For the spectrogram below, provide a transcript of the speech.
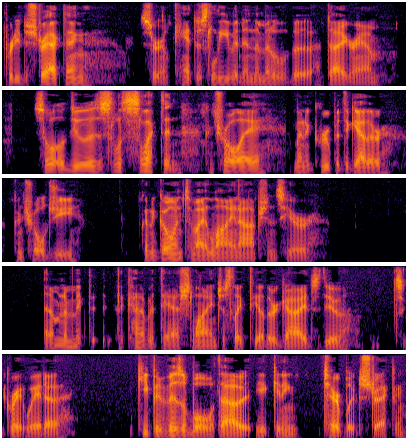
pretty distracting. Certainly can't just leave it in the middle of the diagram. So what we'll do is let's select it, Control A. I'm going to group it together, Control G. I'm going to go into my line options here. And I'm going to make the, kind of a dashed line just like the other guides do. It's a great way to keep it visible without it getting terribly distracting.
